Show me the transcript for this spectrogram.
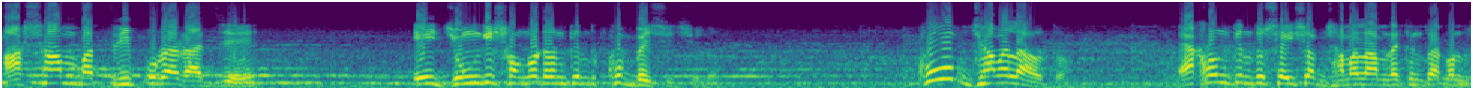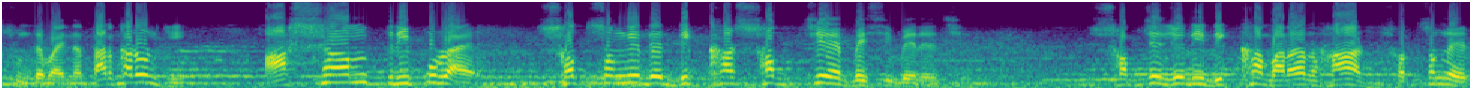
আসাম বা ত্রিপুরা রাজ্যে এই জঙ্গি সংগঠন কিন্তু খুব বেশি ছিল। খুব ঝামেলা হতো। এখন কিন্তু সেই সব ঝামেলা আমরা কিন্তু এখন শুনতে পাই না। তার কারণ কি? আসাম, ত্রিপুরায় সৎসঙ্গীদের দীক্ষা সবচেয়ে বেশি বেড়েছে। সবচেয়ে যদি দীক্ষা বাড়ার হার সৎসঙ্গের,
